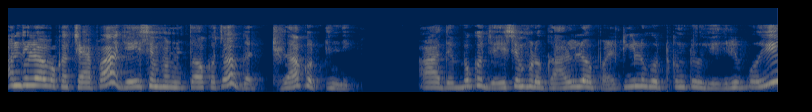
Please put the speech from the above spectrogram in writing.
అందులో ఒక చేప జయసింహుని తోకతో గట్టిగా కొట్టింది. ఆ దెబ్బకు జయసింహుడు గాలిలో పల్టీలు కొట్టుకుంటూ ఎగిరిపోయి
